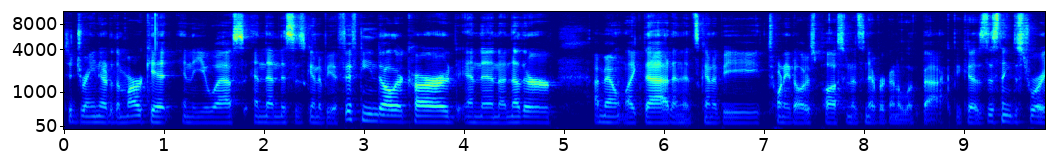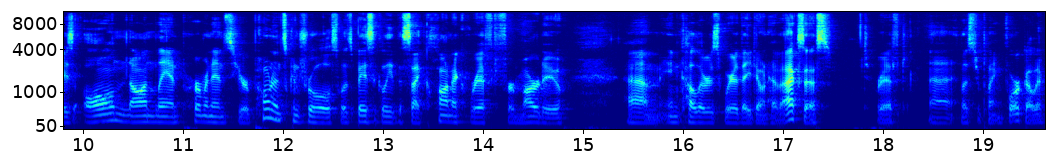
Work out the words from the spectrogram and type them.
to drain out of the market in the US. And then this is going to be a $15 card and then another amount like that. And it's going to be $20 plus and it's never going to look back because this thing destroys all non land permanents your opponents control. So it's basically the Cyclonic Rift for Mardu um, in colors where they don't have access to Rift uh, unless you're playing four color.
